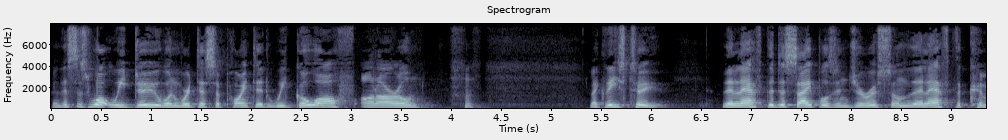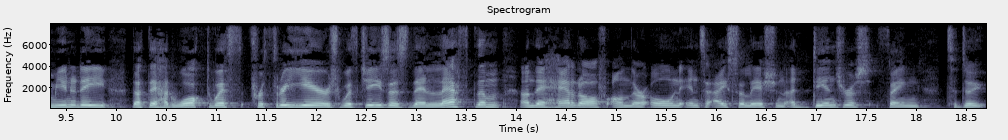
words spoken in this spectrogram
And this is what we do when we're disappointed. We go off on our own. like these two. They left the disciples in Jerusalem. They left the community that they had walked with for three years with Jesus. They left them and they headed off on their own into isolation, a dangerous thing to do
